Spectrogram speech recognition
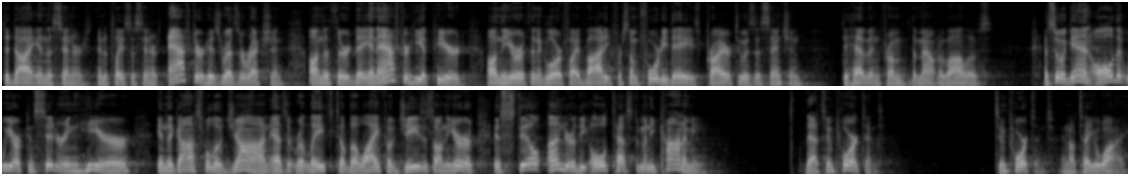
to die in the sinners in the place of sinners after his resurrection on the third day and after he appeared on the earth in a glorified body for some 40 days prior to his ascension to heaven from the mount of olives and so again all that we are considering here in the Gospel of John as it relates to the life of Jesus on the earth is still under the Old Testament economy. That's important. It's important, and I'll tell you why.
